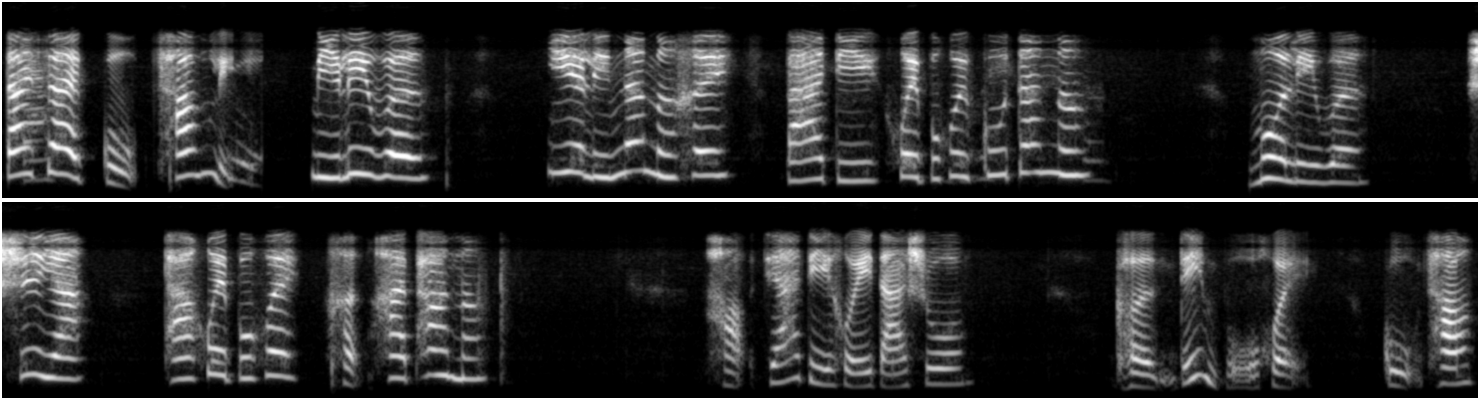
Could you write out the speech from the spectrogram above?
待在谷仓里。米莉问：“夜里那么黑，巴迪会不会孤单呢？”茉莉问：“是呀，他会不会很害怕呢？”好家迪回答说。肯定不会。谷仓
